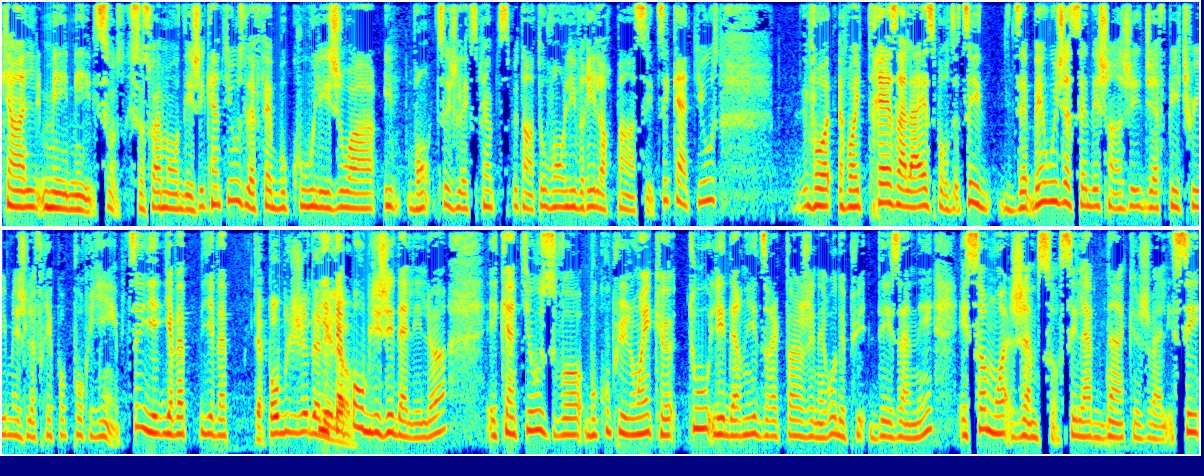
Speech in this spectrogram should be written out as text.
quand mais mais que ce soit mon DG, quand Hughes le fait beaucoup, les joueurs ils vont, tu sais, je l'explique un petit peu tantôt, vont livrer leurs pensées. Tu sais, quand Hughes va, va être très à l'aise pour dire, tu sais, il disait, ben oui, j'essaie d'échanger Jeff Petrie, mais je le ferai pas pour rien. Puis, Tu sais, il y avait, il y avait pas obligé il d'aller n'était là. pas obligé d'aller là. Et Kent Hughes va beaucoup plus loin que tous les derniers directeurs généraux depuis des années. Et ça, moi, j'aime ça. C'est là-dedans que je vais aller. C'est,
